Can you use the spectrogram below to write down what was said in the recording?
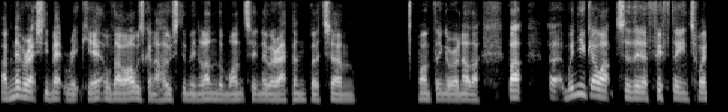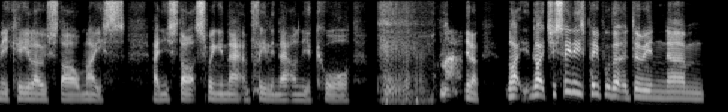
I've never actually met Rick yet, although I was going to host him in London once. It never happened, but um, one thing or another. But uh, when you go up to the 15, 20 kilo style mace and you start swinging that and feeling that on your core, Man, You know, like like do you see these people that are doing um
